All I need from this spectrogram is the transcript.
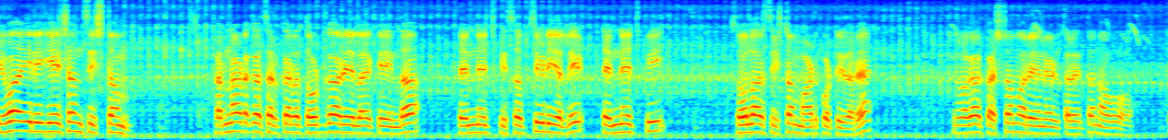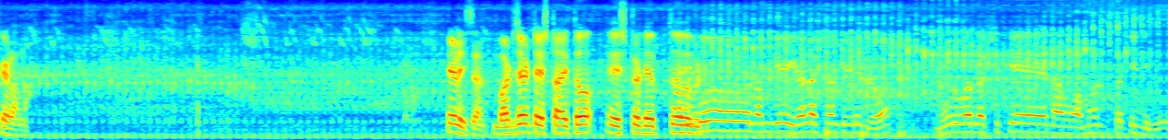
ಶಿವ ಇರಿಗೇಷನ್ ಸಿಸ್ಟಮ್. ಕರ್ನಾಟಕ ಸರ್ಕಾರ ತೋಟಗಾರಿ ಇಲಾಖೆಯಿಂದ ಟೆನ್ ಎಚ್ ಪಿ ಸಬ್ಸಿಡಿಯಲ್ಲಿ ten H P solar system ಮಾಡಿಕೊಟ್ಟಿದ್ದಾರೆ. ಇವಾಗ ಕಸ್ಟಮರ್ ಏನು ಹೇಳ್ತಾರೆ ಅಂತ ನಾವು ಕೇಳೋಣ. ಹೇಳಿ ಸರ್ ಬಡ್ಜೆಟ್ ಎಷ್ಟಾಯಿತು ಎಷ್ಟು ಡೆಪ್ತು ಇದು ನಮಗೆ ಏಳು ಲಕ್ಷ ಅಂತ ಹೇಳಿದ್ರು. ಮೂರುವರೆ ಲಕ್ಷಕ್ಕೆ ನಾವು ಅಮೌಂಟ್ ಕಟ್ಟಿದ್ದೀವಿ.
